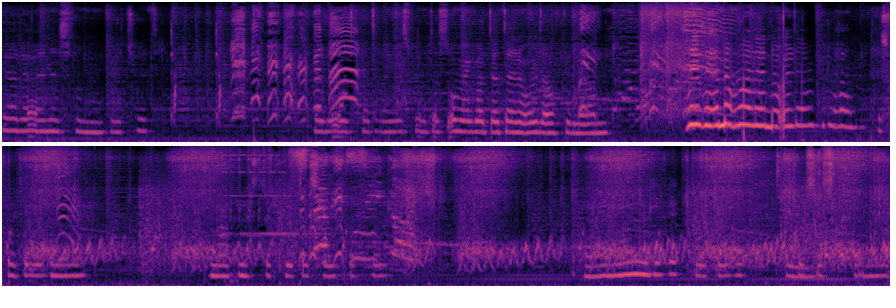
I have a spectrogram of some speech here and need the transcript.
Ja, der eine ist von dem Bridget. Weil der reingespringt. Das, oh mein Gott, der hat deine Ult aufgeladen. der hat nochmal deine Ult aufgeladen. Das wollte ich nehmen. Ich mag Mr. Peters Helfer voll. Oh Mann, geh weg, du Doof. Das ist kein... Mir.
